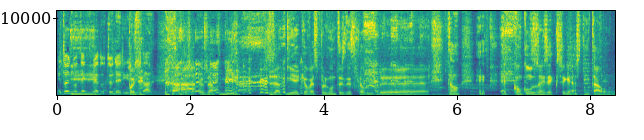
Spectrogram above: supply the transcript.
Então e quanto é que é do teu nariz? Pois, eu, já, eu já temia, já temia que houvesse perguntas desse calibre. Uh, então, a, a conclusões é que chegaste e tal. Uh,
